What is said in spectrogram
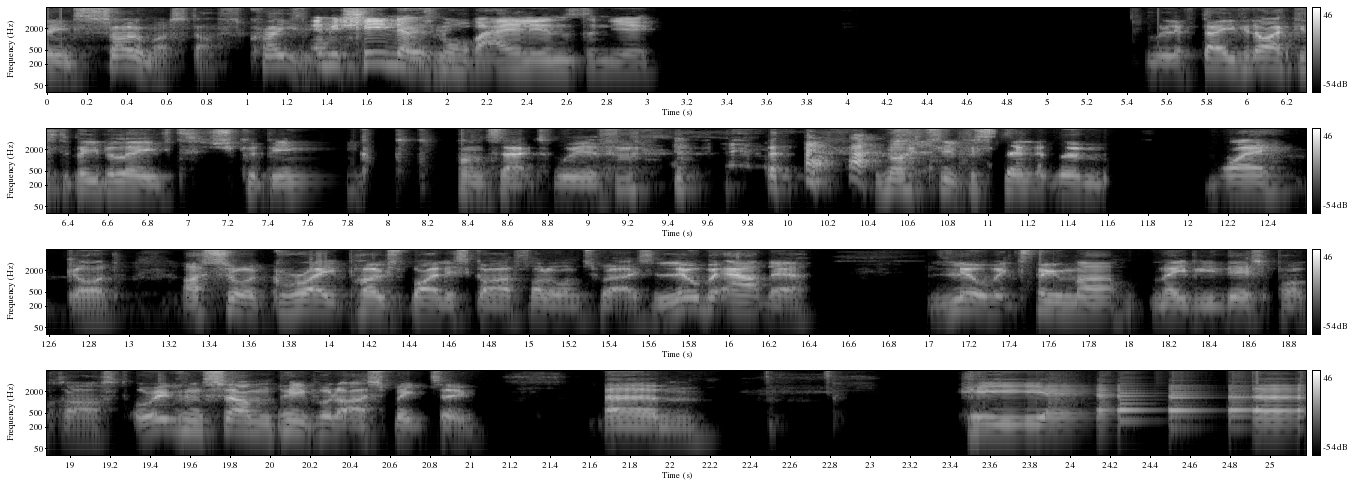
seen so much stuff. It's crazy. Maybe she knows more about aliens than you. Well, if David Icke is to be believed, she could be in contact with ninety percent of them. My God, I saw a great post by this guy I follow on Twitter. It's a little bit out there, a little bit too much. Maybe this podcast, or even some people that I speak to. Um, he uh,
